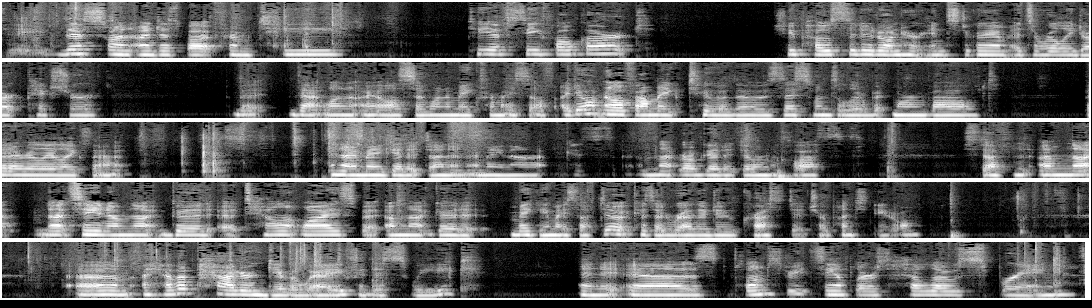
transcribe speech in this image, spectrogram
see, this one I just bought from T TFC Folk Art. She posted it on her Instagram. It's a really dark picture. But that one I also want to make for myself. I don't know if I'll make two of those. This one's a little bit more involved. But I really like that. And I may get it done and I may not. Because I'm not real good at doing the cloth stuff. I'm not, not saying I'm not good at talent-wise. But I'm not good at making myself do it. Because I'd rather do cross-stitch or punch needle. Um, I have a pattern giveaway for this week, and it is Plum Street Samplers Hello Spring.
